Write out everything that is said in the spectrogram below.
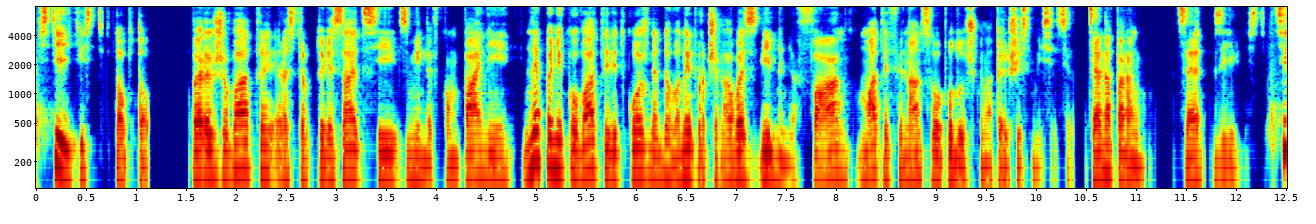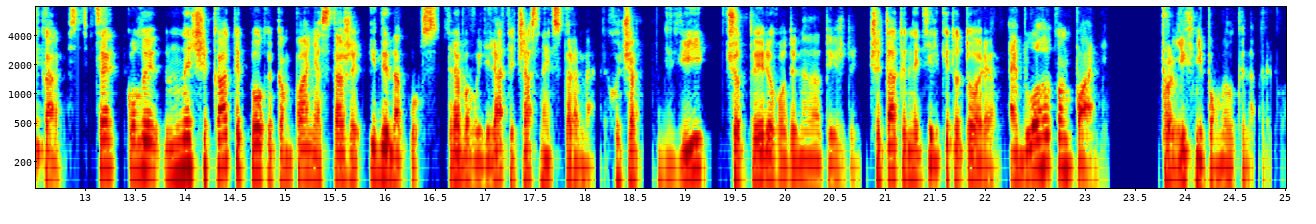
стійкість, тобто переживати реструктуризації, зміни в компанії, не панікувати від кожної новини про чергове звільнення фан, мати фінансову подушку на 3-6 місяців. Це не перемога. Це зрілість. Цікавість це коли не чекати, поки компанія скаже іди на курс. Треба виділяти час на експерименти, хоча б 2-4 години на тиждень. Читати не тільки туторіал, а й блоги компаній про їхні помилки, наприклад.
